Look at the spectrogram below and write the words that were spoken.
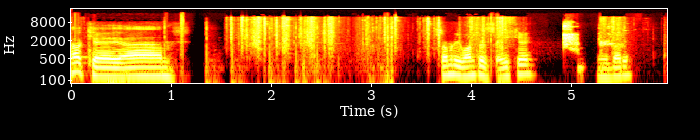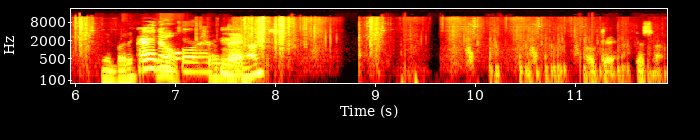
Okay, um, somebody want this AK? Anybody? Anybody? I had No. M4. Nah. Okay, guess not.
